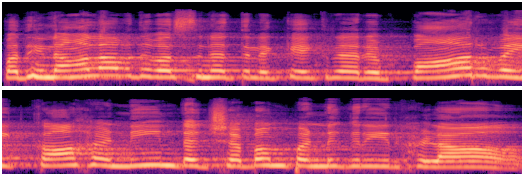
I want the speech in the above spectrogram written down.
பதினாலாவது வசனத்தில் கேட்கிறாரு பார்வைக்காக நீண்ட ஜெபம் பண்ணுகிறீர்களா?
